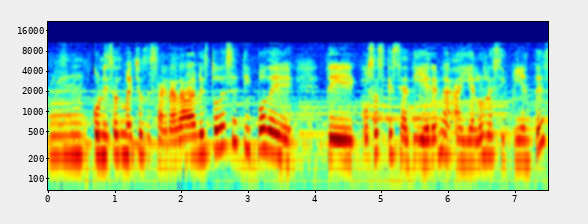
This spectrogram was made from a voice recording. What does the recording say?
mm, con esas manchas desagradables, todo ese tipo de, de cosas que se adhieren ahí a los recipientes,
